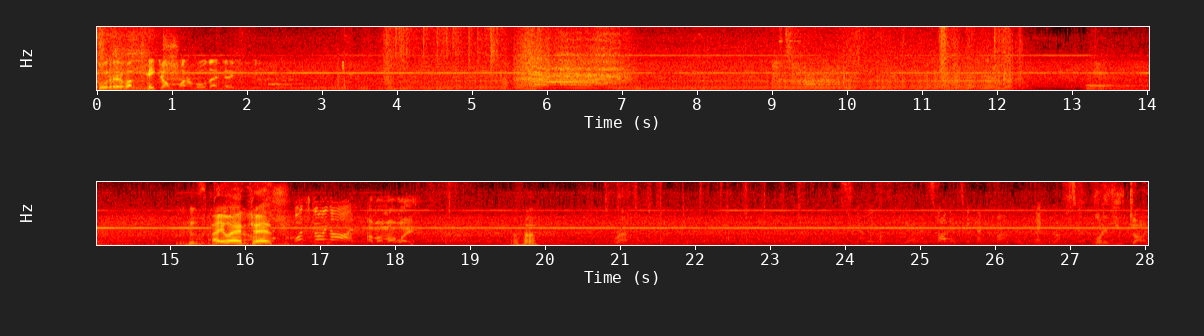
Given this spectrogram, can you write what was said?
Kurva, fix. To. Mhm. Tyler, Jazz. Officer. What have you done?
